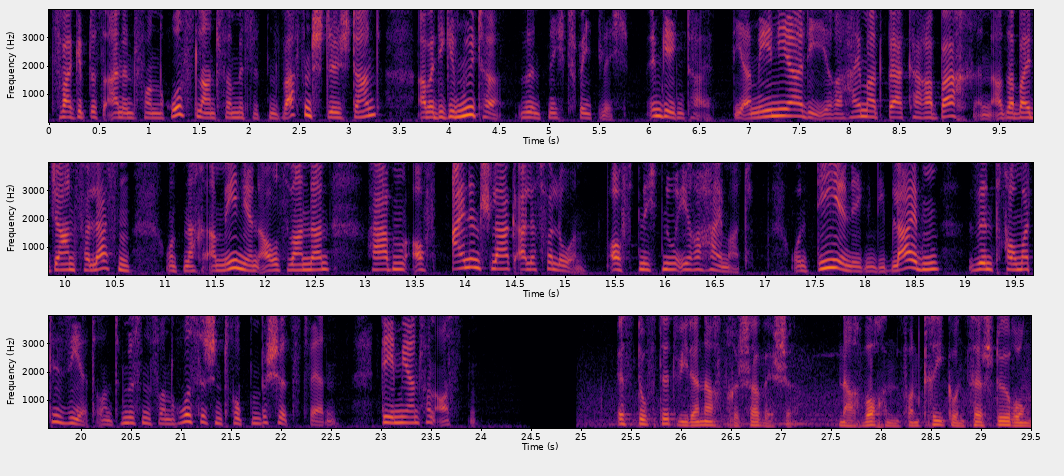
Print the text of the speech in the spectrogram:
Zwar gibt es einen von Russland vermittelten Waffenstillstand, aber die Gemüter sind nicht friedlich. Im Gegenteil. Die Armenier, die ihre Heimat Bergkarabach in Aserbaidschan verlassen und nach Armenien auswandern, haben auf einen Schlag alles verloren. Oft nicht nur ihre Heimat. Und diejenigen, die bleiben, sind traumatisiert und müssen von russischen Truppen beschützt werden. Demian von Osten. Es duftet wieder nach frischer Wäsche. Nach Wochen von Krieg und Zerstörung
